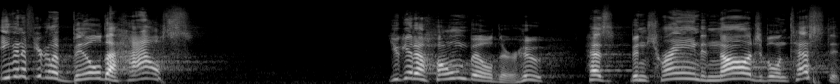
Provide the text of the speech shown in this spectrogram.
Even if you're going to build a house, you get a home builder who has been trained and knowledgeable and tested.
